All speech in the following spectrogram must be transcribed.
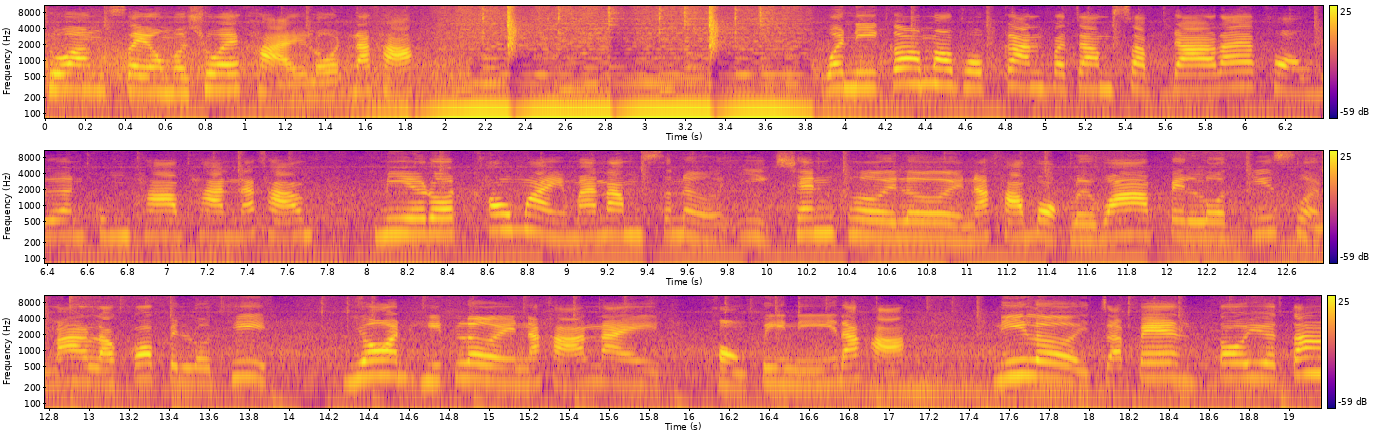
ช่วงเซลล์มาช่วยขายรถนะคะ วันนี้ก็มาพบกันประจำสัปดาห์แรกของเดือนกุมภาพันธ์นะคะ มีรถเข้าใหม่มานำเสนออีกเช่นเคยเลยนะคะ บอกเลยว่าเป็นรถที่สวยมากแล้วก็เป็นรถที่ยอดฮิตเลยนะคะในของปีนี้นะคะ นี่เลยจะเป็น Toyota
